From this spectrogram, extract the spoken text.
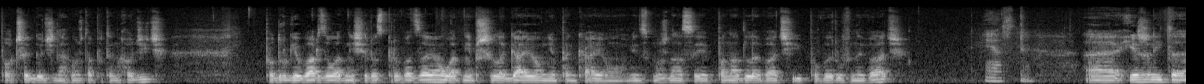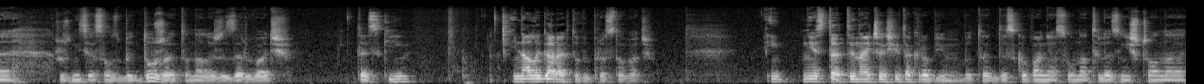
po 3 godzinach można potem chodzić. Po drugie, bardzo ładnie się rozprowadzają, ładnie przylegają, nie pękają, więc można sobie ponadlewać i powyrównywać. Jasne. E, jeżeli te różnice są zbyt duże, to należy zerwać deski i na legarach to wyprostować. I niestety najczęściej tak robimy, bo te deskowania są na tyle zniszczone,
